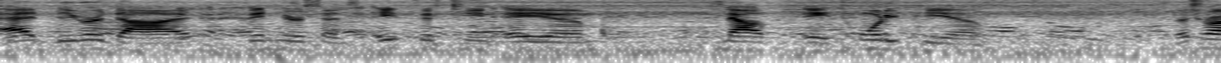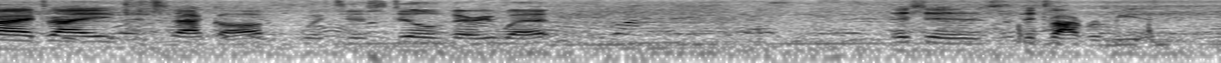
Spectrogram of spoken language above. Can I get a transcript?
at Dig or Die. Been here since 8:15 a.m. It's now 8:20 p.m. They're trying to dry the track off, which is still very wet. This is the driver meeting.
